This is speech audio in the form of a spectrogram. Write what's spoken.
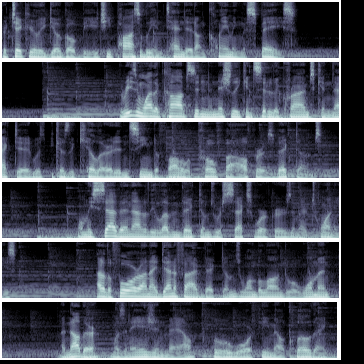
particularly Gilgo Beach, he possibly intended on claiming the space. The reason why the cops didn't initially consider the crimes connected was because the killer didn't seem to follow a profile for his victims. Only seven out of the 11 victims were sex workers in their 20s. Out of the four unidentified victims, one belonged to a woman, another was an Asian male who wore female clothing.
